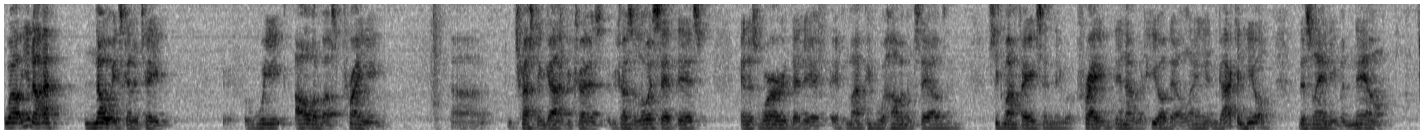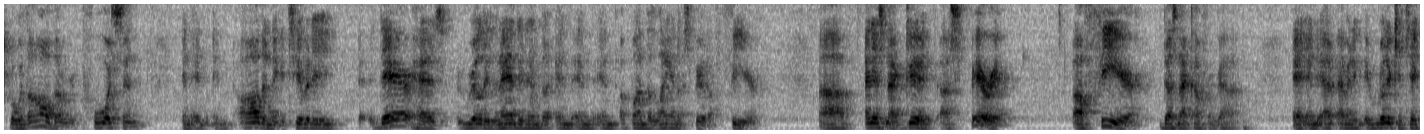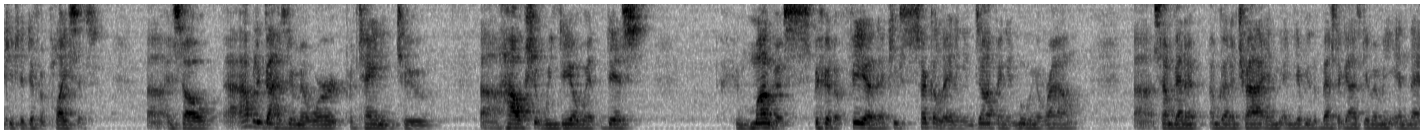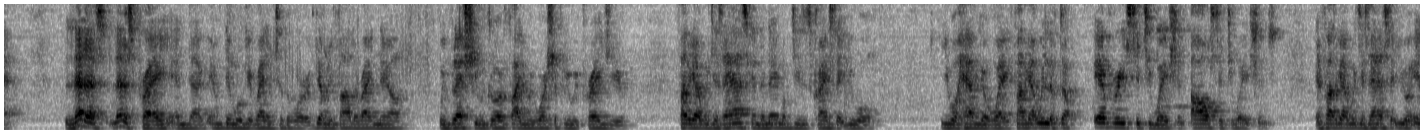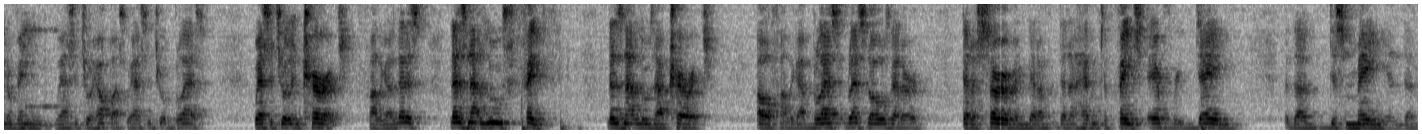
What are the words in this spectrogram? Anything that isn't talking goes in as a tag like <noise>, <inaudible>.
Well, you know, I know it's going to take we, all of us, praying, uh, trusting God, because because the Lord said this in His Word that if if my people would humble themselves and seek my face and they would pray, then I would heal their land. God can heal this land even now, but with all the reports and and, and, and all the negativity, there has really landed in the in, in, in upon the land a spirit of fear. Uh, and it's not good. A spirit of fear does not come from God. And, and I mean, it really can take you to different places. Uh, and so I believe God has given me a word pertaining to uh, how should we deal with this humongous spirit of fear that keeps circulating and jumping and moving around. Uh, so I'm gonna I'm gonna try and, and, give you the best that God's given me in that. Let us let us pray and, uh, and then we'll get right into the word. Heavenly Father, right now, we bless you, we glorify you, we worship you, we praise you. Father God, we just ask in the name of Jesus Christ that you will you will have your way. Father God, we lift up every situation, all situations. And Father God, we just ask that you will intervene. We ask that you will help us. We ask that you will bless. We ask that you will encourage. Father God, let us let us not lose faith. Let us not lose our courage. Oh, Father God, bless bless those that are that are serving, that are that are having to face every day the dismay and the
